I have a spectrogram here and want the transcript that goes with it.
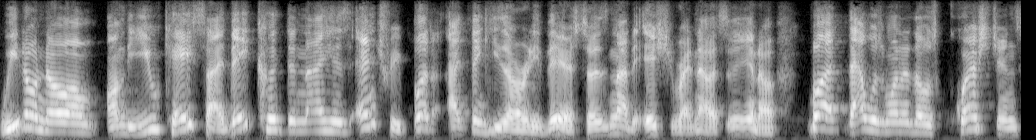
we don't know on the UK side. They could deny his entry, but I think he's already there, so it's not an issue right now. It's you know, but that was one of those questions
